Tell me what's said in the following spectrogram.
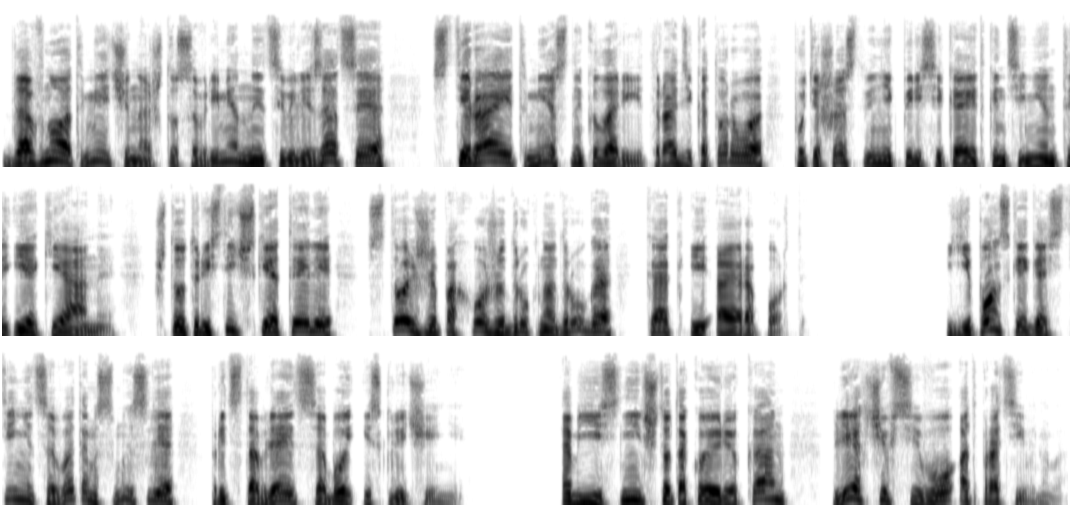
Давно отмечено, что современная цивилизация стирает местный колорит, ради которого путешественник пересекает континенты и океаны, что туристические отели столь же похожи друг на друга, как и аэропорты. Японская гостиница в этом смысле представляет собой исключение. Объяснить, что такое рюкан, легче всего от противного.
